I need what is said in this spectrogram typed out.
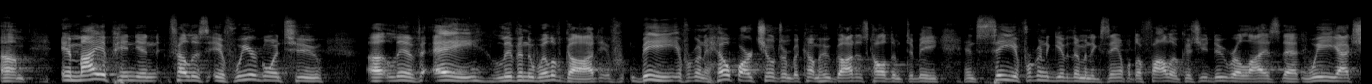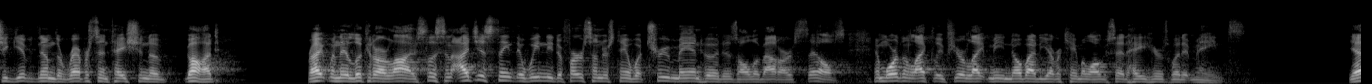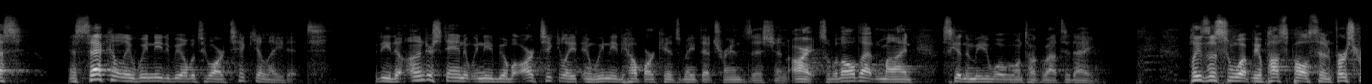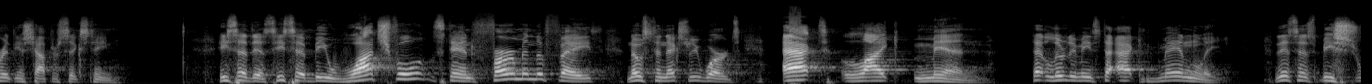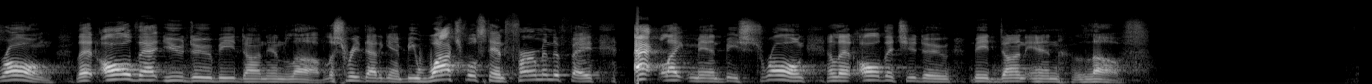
Um, in my opinion, fellas, if we are going to uh, live A, live in the will of God, if B, if we're going to help our children become who God has called them to be, and C, if we're going to give them an example to follow, because you do realize that we actually give them the representation of God right? When they look at our lives. Listen, I just think that we need to first understand what true manhood is all about ourselves. And more than likely, if you're like me, nobody ever came along and said, hey, here's what it means. Yes? And secondly, we need to be able to articulate it. We need to understand it, we need to be able to articulate, and we need to help our kids make that transition. All right, so with all that in mind, let's get in the meat of what we want to talk about today. Please listen to what the Apostle Paul said in 1 Corinthians chapter 16. He said this He said, Be watchful, stand firm in the faith. Notice the next three words act like men. That literally means to act manly. This says, Be strong. Let all that you do be done in love. Let's read that again. Be watchful, stand firm in the faith, act like men, be strong, and let all that you do be done in love.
